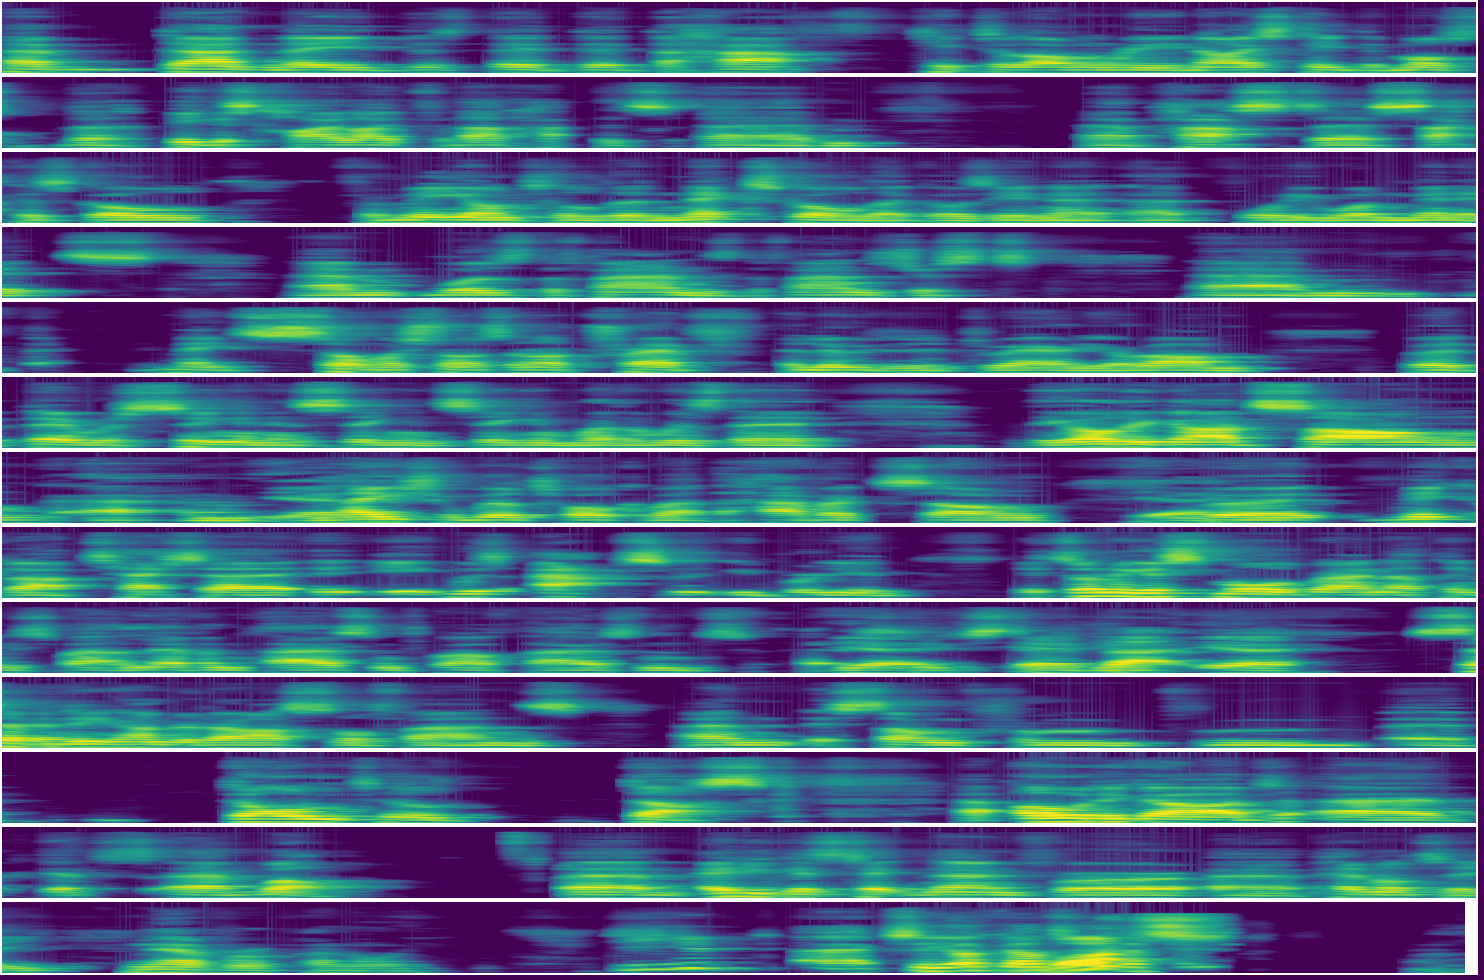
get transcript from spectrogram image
Um, Dan, the, the the half ticked along really nicely. The most the biggest highlight for that is um, uh, past uh, Saka's goal for me until the next goal that goes in at, at 41 minutes um, was the fans. The fans just um, made so much noise. I know Trev alluded to earlier on, but they were singing and singing, and singing. Whether it was the the Odegaard song, um, Yeah. later we'll talk about the Havoc song, Yeah. but Mikel Arteta, it, it was absolutely brilliant. It's only a small ground. I think it's about 11,000, 12,000 at yeah, the stadium. that, yeah. Seventeen hundred Arsenal fans, and they sung from from uh, dawn till dusk. Uh, Odegaard uh, gets um, well. Um, Eddie gets taken down for a penalty. Never a penalty. Did you actually? Okay, I'll take What? that.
